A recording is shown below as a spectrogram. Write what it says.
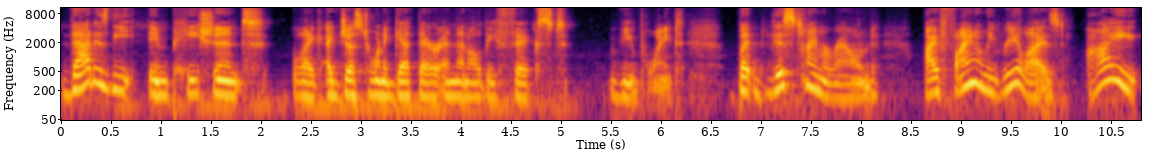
That is the impatient, like, I just want to get there and then I'll be fixed viewpoint. But this time around, I finally realized I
